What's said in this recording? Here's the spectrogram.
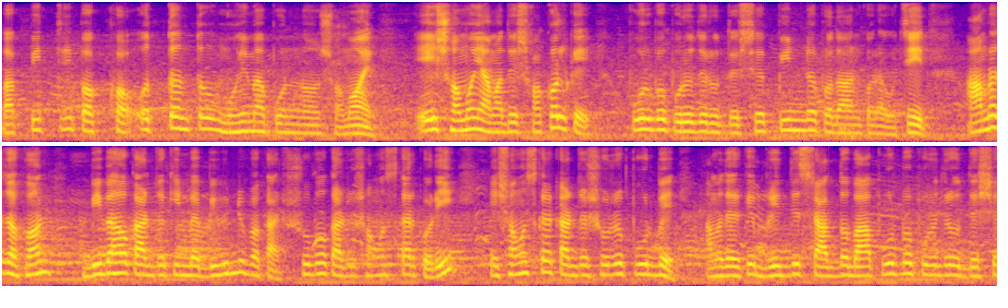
বা পিতৃপক্ষ অত্যন্ত মহিমাপূর্ণ সময়। এই সময় আমাদের সকলকে পূর্বপুরুষদের উদ্দেশ্যে পিণ্ড প্রদান করা উচিত। আমরা যখন বিবাহ কার্য কিংবা বিভিন্ন প্রকার শুভ কার্য সংস্কার করি, এই সংস্কার কার্য শুরুর পূর্বে আমাদেরকে বৃদ্ধি শ্রাদ্ধ বা পূর্বপুরুষদের উদ্দেশ্যে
